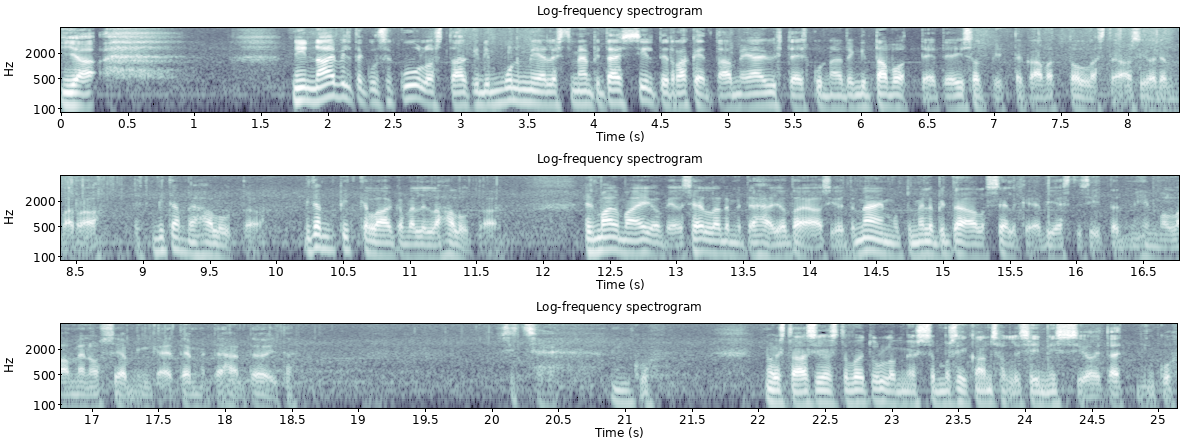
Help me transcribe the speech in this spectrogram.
Ja niin naivilta kuin se kuulostaakin, niin mun mielestä meidän pitäisi silti rakentaa meidän yhteiskunnan jotenkin tavoitteet ja isot mittakaavat tollaisten asioiden varaa. Että mitä me halutaan, mitä me pitkällä aikavälillä halutaan. Että maailma ei ole vielä sellainen, me tehdään jotain asioita näin, mutta meillä pitää olla selkeä viesti siitä, että mihin me ollaan menossa ja minkä eteen me tehdään töitä. Sitten se, niin kuin, noista asioista voi tulla myös semmoisia kansallisia missioita, että niin kuin,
